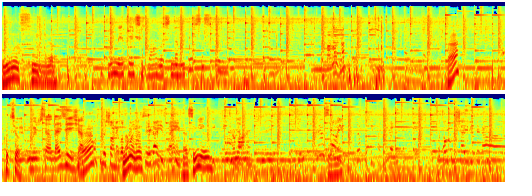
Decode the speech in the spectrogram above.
Meu senhor. Tem medo que esses lagos assim, ainda não tem essas coisas. Parou já? Hã? Aconteceu? O meu céu 10 vezes já. É? Posso deixar um negócio Não, aí mas é- pegar isso, tá indo? É assim mesmo. Normal, né? É só você deixar ele pegar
